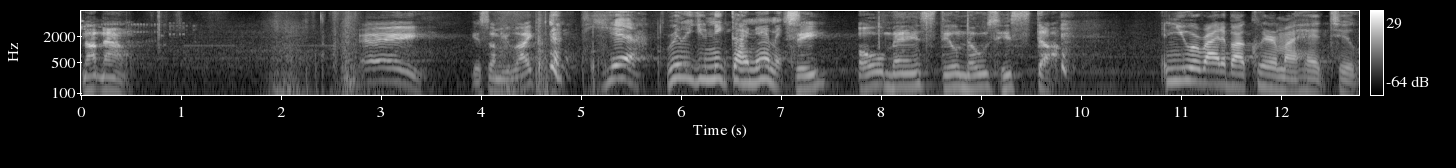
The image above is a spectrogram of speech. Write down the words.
Not now. Hey, get some you like? Yeah. Really unique dynamics. See? Old man still knows his stuff. And you were right about clearing my head, too.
